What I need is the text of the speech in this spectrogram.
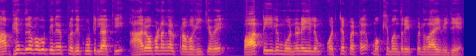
ആഭ്യന്തര വകുപ്പിനെ പ്രതിക്കൂട്ടിലാക്കി ആരോപണങ്ങൾ പ്രവഹിക്കവേ പാർട്ടിയിലും മുന്നണിയിലും ഒറ്റപ്പെട്ട് മുഖ്യമന്ത്രി പിണറായി വിജയൻ.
